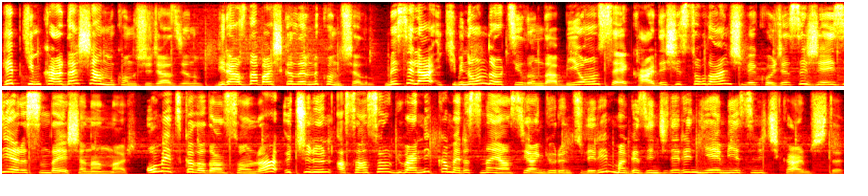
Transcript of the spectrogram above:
Hep Kim Kardashian mı konuşacağız canım? Biraz da başkalarını konuşalım. Mesela 2014 yılında Beyoncé, kardeşi Solange ve kocası Jay-Z arasında yaşananlar. O Met Gala'dan sonra üçünün asansör güvenlik kamerasına yansıyan görüntüleri magazincilerin yemiyesini çıkarmıştı.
